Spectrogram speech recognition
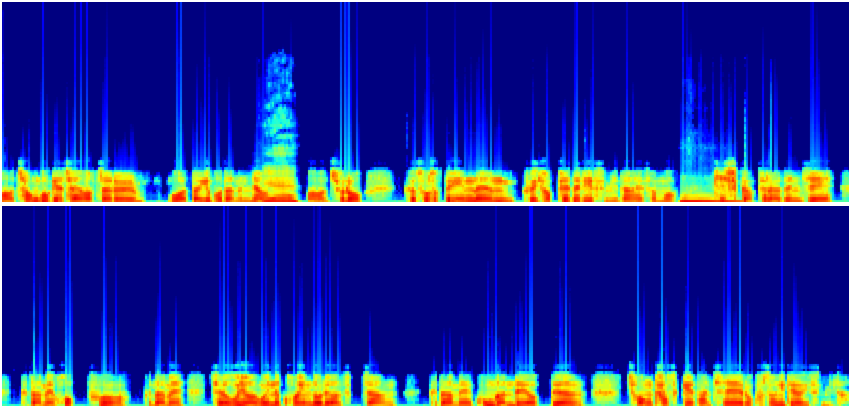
어, 전국의 자영업자를 모았다기보다는요. 예. 어, 주로 그 소속돼 있는 그 협회들이 있습니다. 그래서 뭐 음. PC 카페라든지 그다음에 호프, 그다음에 제가 운영하고 있는 코인 노래 연습장, 그다음에 공간 대업 등 총 다섯 개 단체로 구성이 되어 있습니다.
